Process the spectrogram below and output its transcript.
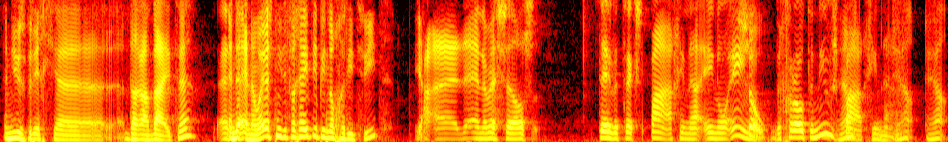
een nieuwsberichtje eh, daaraan wijdt. Hè? En de NOS niet te vergeten, heb je nog geretweet. Ja, eh, de NOS zelfs teletextpagina 101. Zo. De grote nieuwspagina. Ja, ja.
